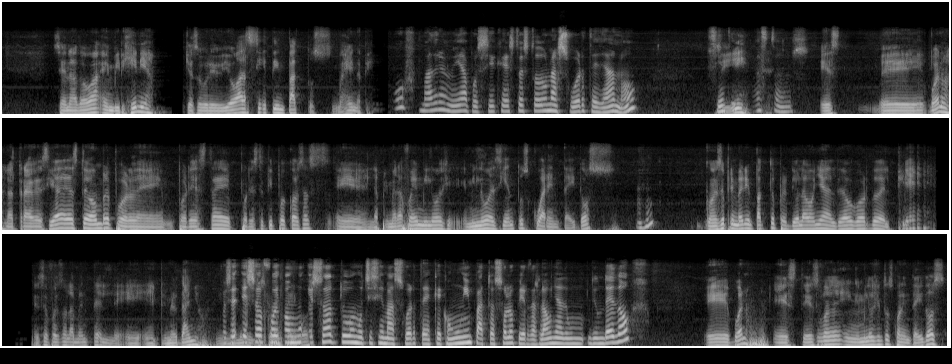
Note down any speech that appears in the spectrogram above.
en Virginia, que sobrevivió a siete impactos, imagínate madre mía, pues sí que esto es toda una suerte ya, ¿no? Sí. Es, eh, bueno, la travesía de este hombre por, eh, por, este, por este tipo de cosas, eh, la primera fue en, 1942. Con ese primer impacto perdió la uña del dedo gordo del pie. Ese fue solamente el, primer daño. Pues eso fue eso tuvo muchísima suerte, que con un impacto solo pierdas la uña de un, de un dedo, eh, bueno, este, eso fue en 1942.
